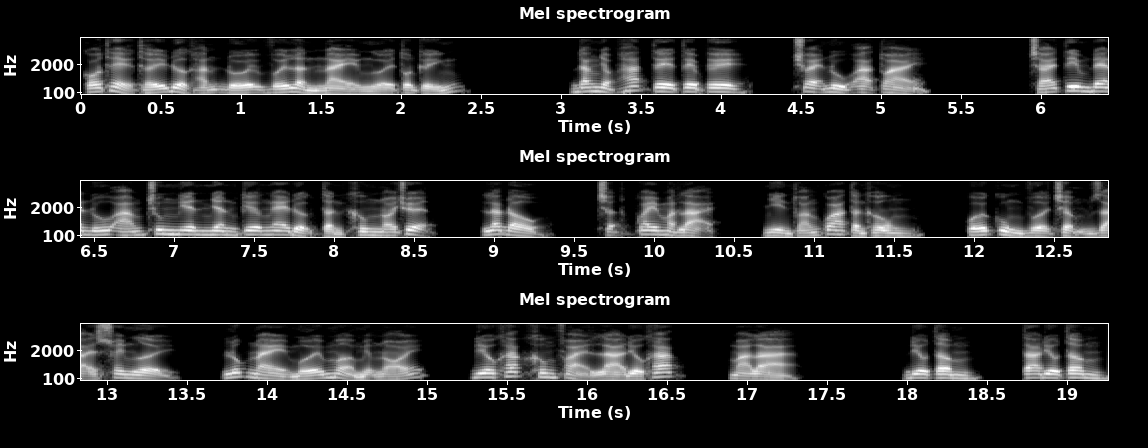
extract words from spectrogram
có thể thấy được hắn đối với lần này người tôn kính. Đăng nhập HTTP, chọe nụ ạ toài. Trái tim đen đú ám trung niên nhân kia nghe được tần không nói chuyện, lắc đầu, chợt quay mặt lại, nhìn thoáng qua tần không, cuối cùng vừa chậm rãi xoay người, lúc này mới mở miệng nói, điêu khắc không phải là điêu khắc, mà là điêu tâm, ta điêu tâm,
